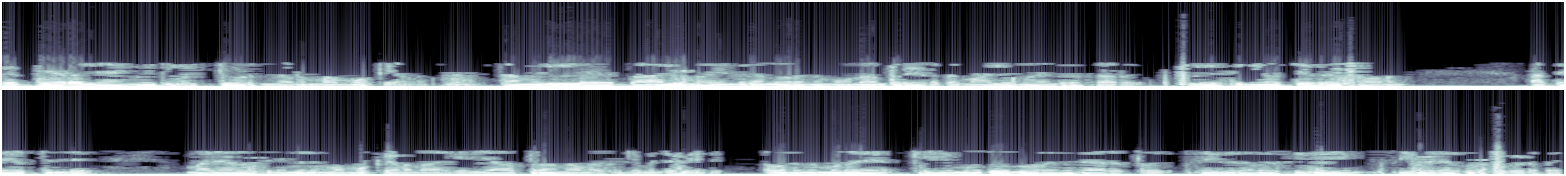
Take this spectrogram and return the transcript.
വെവ്വേറെ ലാംഗ്വേജ് ഹിറ്റ് കൊടുക്കുന്നതാണ് മമ്മൂക്കയാണ്. തമിഴിലെ ബാലു മഹേന്ദ്ര എന്ന് പറയുന്ന മൂന്നാം പേരെ എടുത്ത ബാലു മഹേന്ദ്ര സാറ്. പുള്ളി സിനിമാറ്റോഗ്രാഫറാണ് അദ്ദേഹത്തിന്റെ മലയാള സിനിമയിലെ മമ്മൂക്കയാണ് നായകൻ യാത്ര എന്നാണ് സിനിമയുടെ പേര്. അതുപോലെ നമ്മുടെ കെ മധു എന്ന് പറയുന്ന ഡയറക്ടർ സീതരാമ സിബയും സിബിയുടെ കുറിപ്പ് എടുത്ത്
